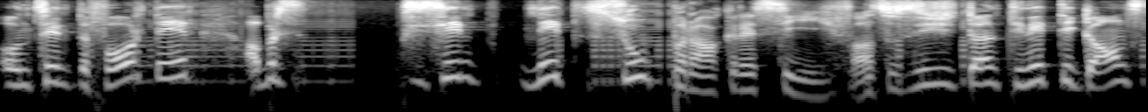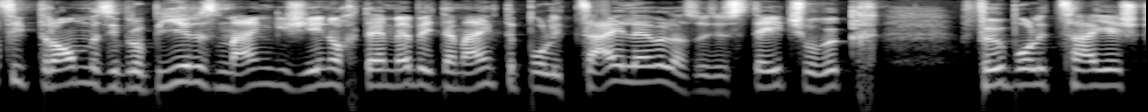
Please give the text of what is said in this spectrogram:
und sind da vor dir. Aber sie sind nicht super aggressiv. Also sie sind nicht die ganze Zeit dran, sie probieren es manchmal, je nachdem, eben in dem einen Polizeilevel, also in der Stage, wo wirklich viel Polizei ist,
